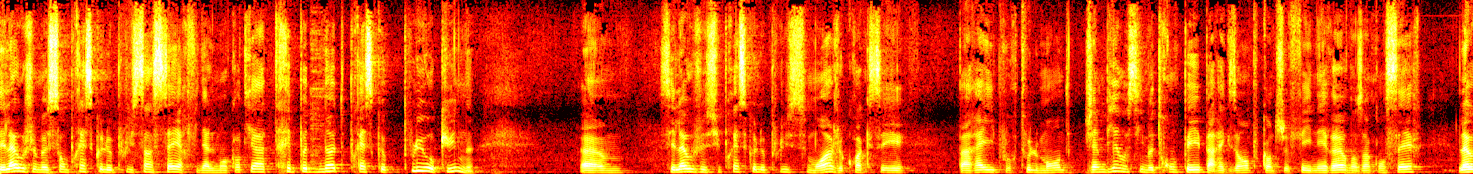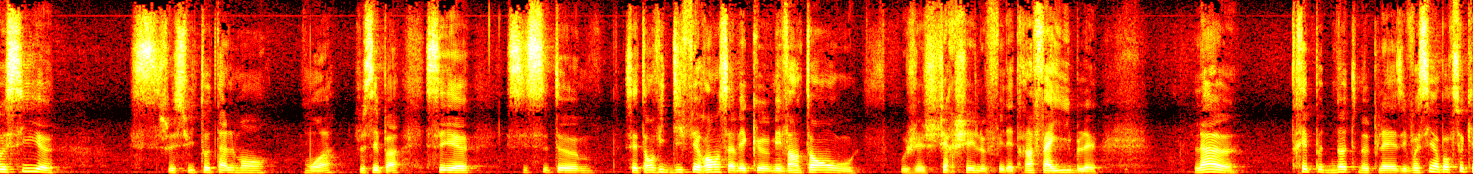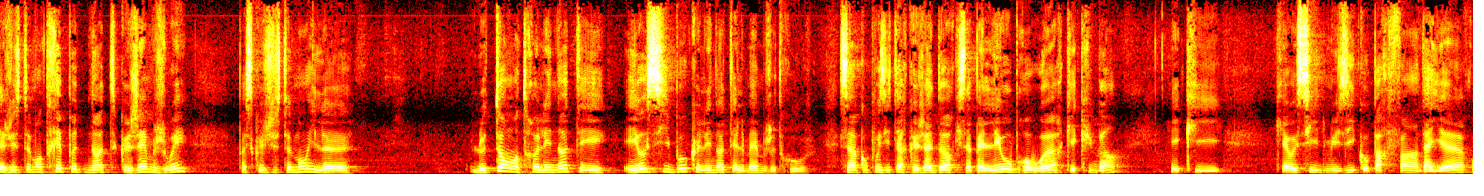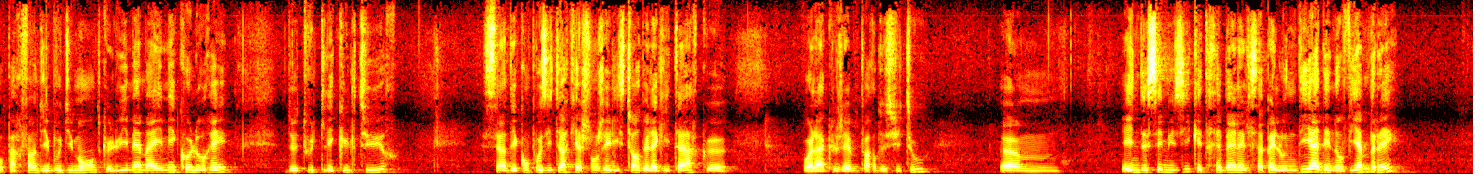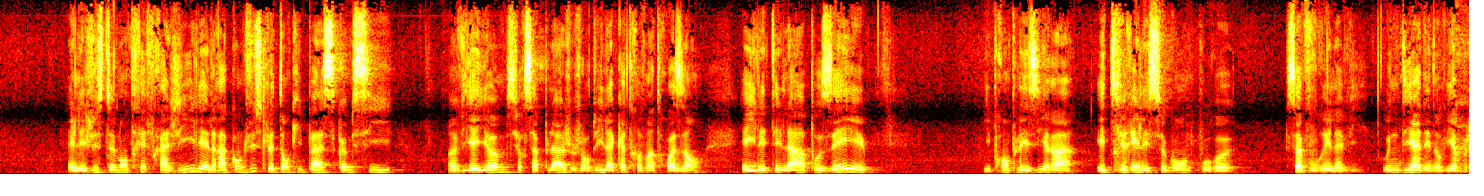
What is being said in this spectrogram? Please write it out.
là où je me sens presque le plus sincère, finalement. Quand il y a très peu de notes, presque plus aucune, euh, c'est là où je suis presque le plus moi. Je crois que c'est pareil pour tout le monde. J'aime bien aussi me tromper, par exemple, quand je fais une erreur dans un concert. Là aussi, je suis totalement moi. Je sais pas. C'est cette cette envie de différence avec euh, mes 20 ans où, j'ai cherché le fait d'être infaillible. Là, euh, très peu de notes me plaisent. Et voici un morceau qui a justement très peu de notes que j'aime jouer parce que justement, euh, le temps entre les notes est aussi beau que les notes elles-mêmes, je trouve. C'est un compositeur que j'adore qui s'appelle Léo Brouwer, qui est cubain et qui, qui a aussi une musique au parfum d'ailleurs, au parfum du bout du monde, que lui-même a aimé colorer de toutes les cultures. C'est un des compositeurs qui a changé l'histoire de la guitare que, voilà, que j'aime par-dessus tout. Euh, et une de ses musiques est très belle, elle s'appelle Un Dia de Noviembre. Elle est justement très fragile et elle raconte juste le temps qui passe, comme si un vieil homme sur sa plage, aujourd'hui il a 83 ans, et il était là à poser, et il prend plaisir à étirer les secondes pour euh, savourer la vie. Un Dia de Noviembre.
